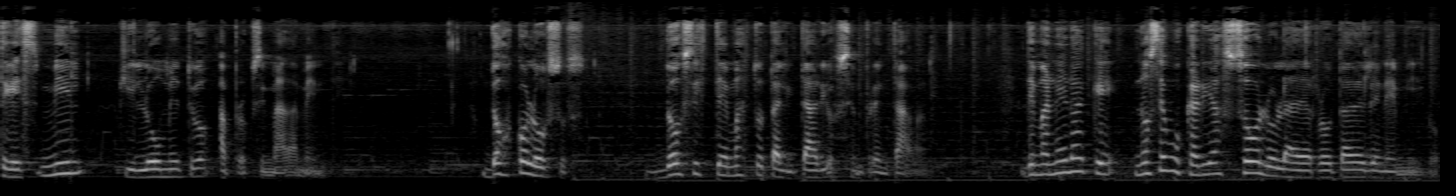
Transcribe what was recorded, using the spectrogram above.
3.000 kilómetros aproximadamente. Dos colosos, dos sistemas totalitarios se enfrentaban, de manera que no se buscaría solo la derrota del enemigo,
